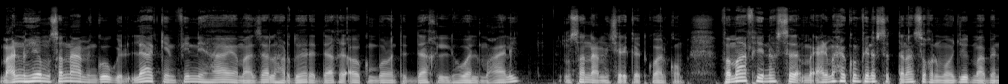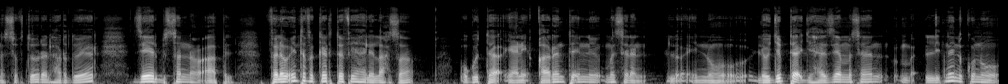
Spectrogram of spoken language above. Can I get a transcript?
مع إنه هي مصنعة من جوجل لكن في النهاية ما زال ال hardware الداخلي أو ال component الداخلي اللي هو المعالج مصنع من شركة كوالكوم فما في نفس يعني ما حيكون في نفس التناسق الموجود ما بين ال software ال hardware زي اللي بيصنعوا ابل فلو أنت فكرت فيها للحظة وقلت يعني قارنت انه مثلا إنه لو جبت جهازين مثلا الاثنين يكونوا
